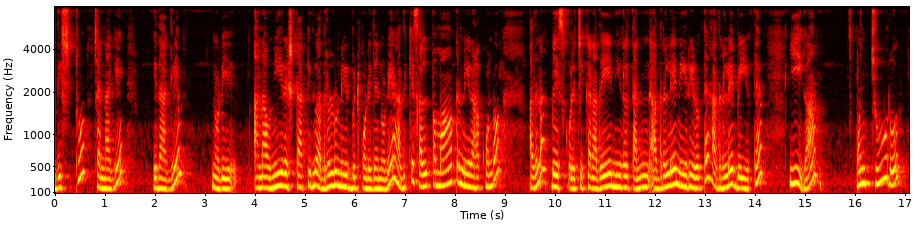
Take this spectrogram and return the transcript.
ಇದಿಷ್ಟು ಚೆನ್ನಾಗಿ ಇದಾಗಲಿ. ನೋಡಿ ನಾವು ನೀರು ಎಷ್ಟು ಹಾಕಿದ್ವಿ ಅದರಲ್ಲೂ ನೀರು ಬಿಟ್ಕೊಂಡಿದೆ ನೋಡಿ. ಅದಕ್ಕೆ ಸ್ವಲ್ಪ ಮಾತ್ರ ನೀರು ಹಾಕ್ಕೊಂಡು ಅದನ್ನು ಬೇಯಿಸ್ಕೊಳ್ಳಿ. ಚಿಕನ್ ಅದೇ ನೀರಲ್ಲಿ ತನ್ನ ಅದರಲ್ಲೇ ನೀರಿರುತ್ತೆ ಅದರಲ್ಲೇ ಬೇಯುತ್ತೆ. ಈಗ ಒಂಚೂರು,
